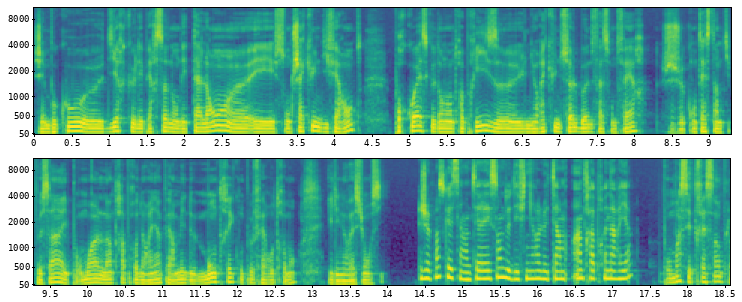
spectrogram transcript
J'aime beaucoup euh, dire que les personnes ont des talents et sont chacune différentes. Pourquoi est-ce que dans l'entreprise, il n'y aurait qu'une seule bonne façon de faire? Je conteste un petit peu ça et pour moi l'intrapreneuriat permet de montrer qu'on peut faire autrement et l'innovation aussi. Je pense que c'est intéressant de définir le terme intrapreneuriat pour moi, c'est très simple.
